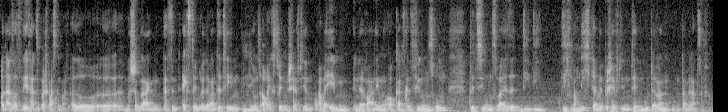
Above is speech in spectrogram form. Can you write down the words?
Und ansonsten, nee, es hat super Spaß gemacht. Also äh, muss schon sagen, das sind extrem relevante Themen, mhm. die uns auch extrem beschäftigen, aber eben in der Wahrnehmung auch ganz, ganz viel um uns rum. Beziehungsweise die, die sich noch nicht damit beschäftigen, täten gut daran, damit anzufangen.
